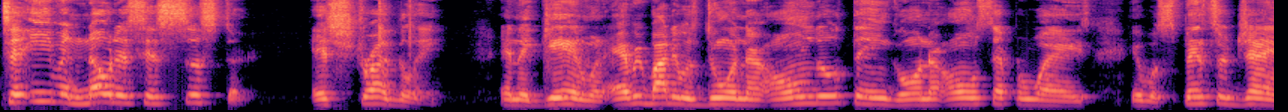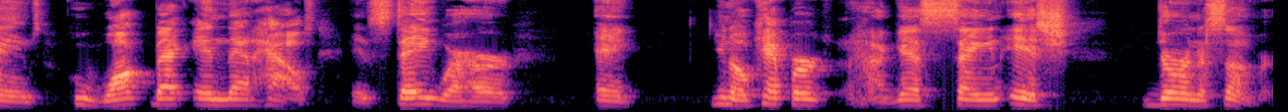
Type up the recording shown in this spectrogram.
to even notice his sister is struggling. And again, when everybody was doing their own little thing, going their own separate ways, it was Spencer James who walked back in that house and stayed with her and, you know, kept her, I guess, sane ish during the summer.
